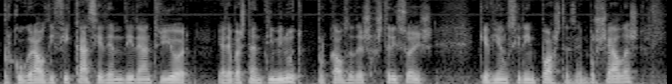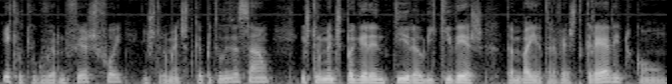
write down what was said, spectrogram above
porque o grau de eficácia da medida anterior era bastante diminuto por causa das restrições que haviam sido impostas em Bruxelas e aquilo que o governo fez foi instrumentos de capitalização, instrumentos para garantir a liquidez também através de crédito, com,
